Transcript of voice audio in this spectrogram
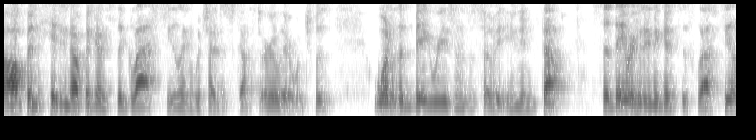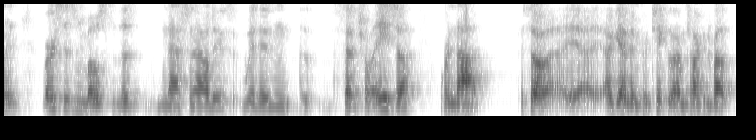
often hitting up against the glass ceiling, which I discussed earlier, which was one of the big reasons the Soviet Union fell. So they were hitting against this glass ceiling versus most of the nationalities within Central Asia were not. So uh, again, in particular, I'm talking about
